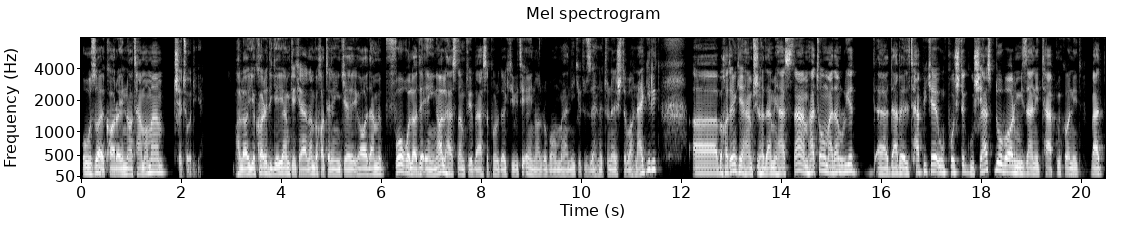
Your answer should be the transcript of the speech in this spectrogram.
اوضاع کارهای ناتمامم چطوریه. حالا یه کار دیگه ای هم که کردم به خاطر اینکه یه آدم فوق العاده anal هستم توی بحث productivity، anal رو با اون معنی که تو ذهنتون اشتباه نگیرید. به خاطر اینکه همچین آدمی هستم حتی اومدم روی double tap ی که اون پشت گوشی هست دوبار می‌زنید tap می‌کنید بعد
